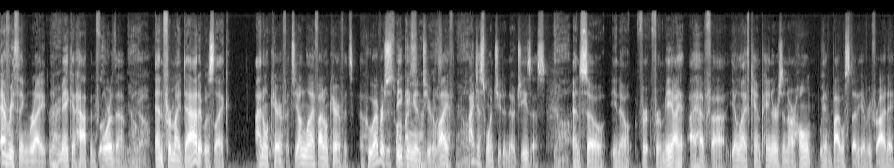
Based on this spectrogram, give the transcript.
everything right and right. make it happen for them. Yeah. And for my dad, it was like, I don't care if it's Young Life, I don't care if it's whoever's speaking into your life, yeah. I just want you to know Jesus. Yeah. And so, you know, for, for me, I, I have uh, Young Life campaigners in our home. We have Bible study every Friday.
